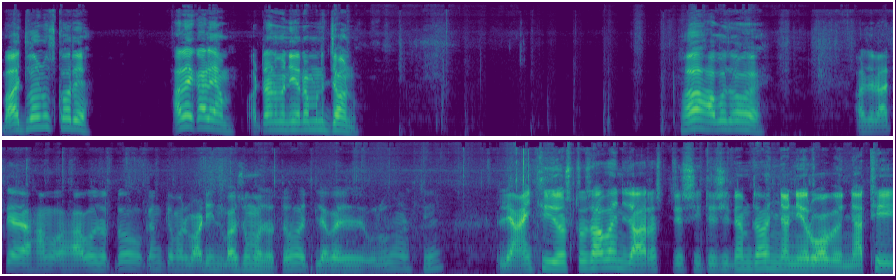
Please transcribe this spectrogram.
બાંધવાનું જ કરે. હાલે કાલે આમ, અટાણમાં ને રમણ જવાનું. હા, હાવો તો હવે. આજે રાતે હાવો હતો, કેમ કે અમારી વાડીની બાજુમાં જ હતો, એટલે કંઈ ઓલું નથી એટલે અહીંથી રસ્તો જવાય ને, આ રસ્તે સીધે સીધે આમ જવાય ને, ત્યાં નેરો આવે, ત્યાંથી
